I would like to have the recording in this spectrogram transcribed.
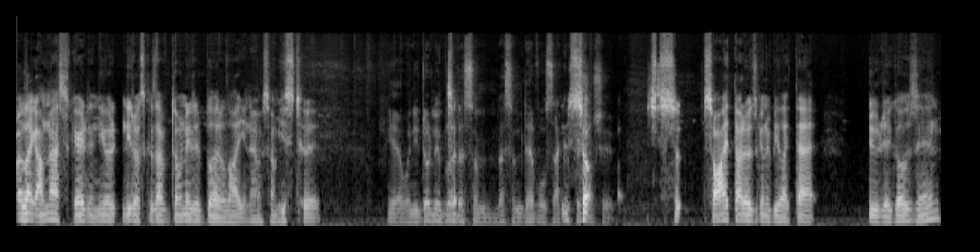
Or like I'm not scared of needles because I've donated blood a lot, you know, so I'm used to it. Yeah. When you donate blood, So- that's some, that's some devil sacrificial shit. So, so I thought it was gonna be like that, dude. It goes in.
